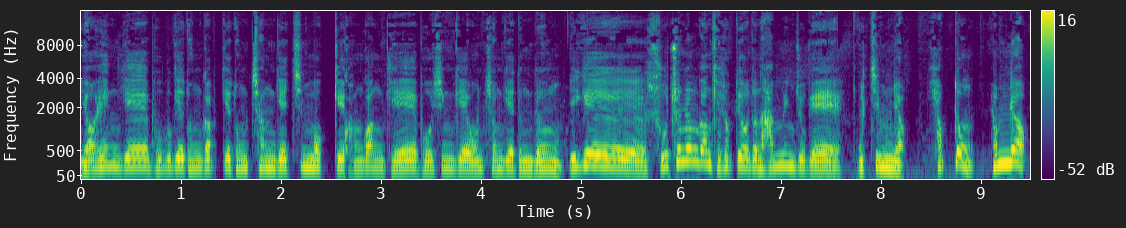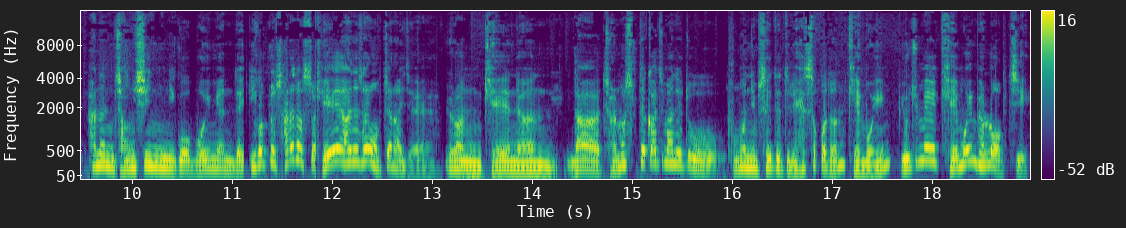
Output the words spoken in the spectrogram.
여행계, 부부계, 동갑계, 동창계, 친목계, 관광계, 보신계, 온천계 등등 이게 수천 년간 계속되어 오던 한민족의 결집력 협동, 협력하는 정신이고 모임이었는데 이것도 사라졌어. 개 하는 사람 없잖아 이제. 이런 개는 나 젊었을 때까지만 해도 부모님 세대들이 했었거든. 개 모임. 요즘에 개 모임 별로 없지.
